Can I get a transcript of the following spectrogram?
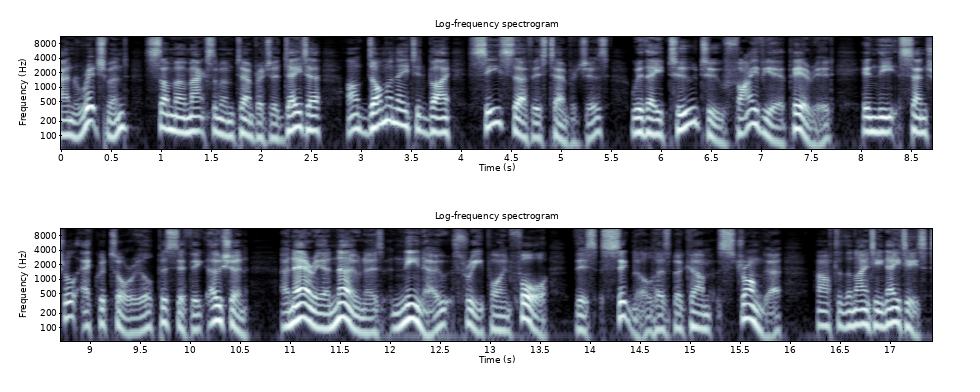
and Richmond summer maximum temperature data are dominated by sea surface temperatures with a 2 to 5 year period in the central equatorial Pacific Ocean an area known as Nino 3.4. This signal has become stronger after the 1980s.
